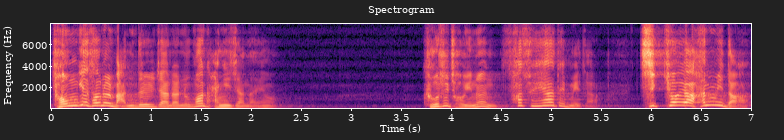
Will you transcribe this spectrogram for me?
경계선을 만들자라는 건 아니잖아요. 그것을 저희는 사수해야 됩니다. 지켜야 합니다.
